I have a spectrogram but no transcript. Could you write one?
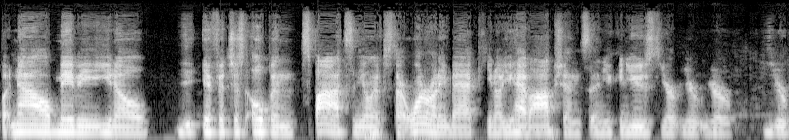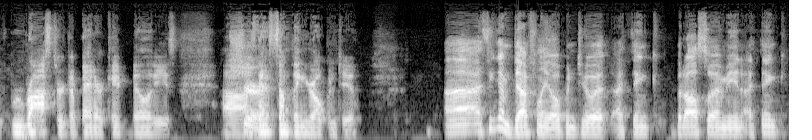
But now maybe, you know, if it's just open spots and you only have to start one running back, you know, you have options and you can use your your your your roster to better capabilities. Uh, sure. That's something you're open to. Uh, I think I'm definitely open to it. I think, but also, I mean, I think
